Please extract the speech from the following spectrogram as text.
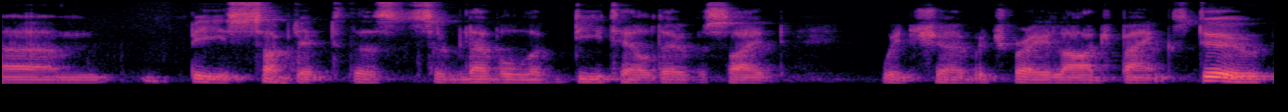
um, be subject to this sort of level of detailed oversight, which uh, which very large banks do.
